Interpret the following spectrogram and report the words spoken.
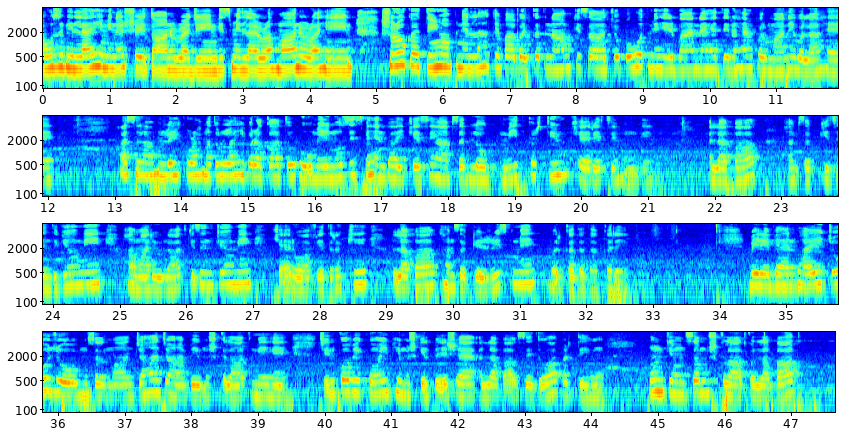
आउज़बिल्लिमिनशैतानरजीम बिस्मिल्लाहिर्रहमानिर्रहीम शुरू करती हूँ अपने अल्लाह के बाबरकत नाम के साथ, जो बहुत मेहरबान नहत रहम फरमाने वाला है। अस्सलाम वालेकुम रहमतुल्लाहि मेरे मोजिस बहन भाई, कैसे हैं आप सब लोग? उम्मीद करती हूँ खैरियत से होंगे। अल्लाह पाक हम सब की ज़िंदगियों में, हमारी औलाद की ज़िंदगियों में, खैर वाफ़ियत रखे अल्लाह पाक हम सब के रिस्क में बरकत अदा करे। मेरे बहन भाई, जो जो मुसलमान जहाँ जहाँ पे मुश्किल में हैं, जिनको भी कोई भी मुश्किल पेश है, अल्लाह पाक से दुआ करती हूँ, उनकी उन सब मुश्किल को अल्लाह पाक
